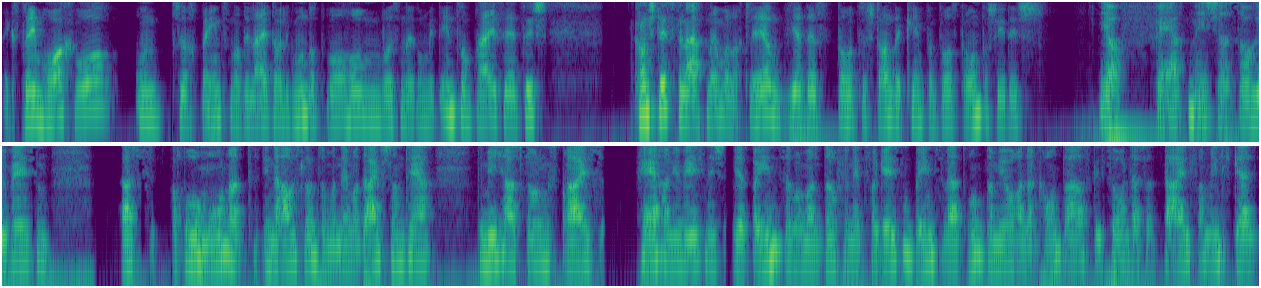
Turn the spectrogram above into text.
extrem hoch war und sich bei uns noch die Leute alle gewundert haben, was nicht mit unserem Preis jetzt ist. Kannst du das vielleicht noch einmal erklären, wie das da zustande kommt und was der Unterschied ist? Ja, Pferden ist ja so gewesen, dass ein paar Monate in Ausland, aber nehmen wir Deutschland her, der Milchauszahlungspreis höher gewesen ist wie bei uns, aber man darf ja nicht vergessen, bei uns wird unter dem Jahr ein Konto ausgezahlt, also ein Teil von Milchgeld.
